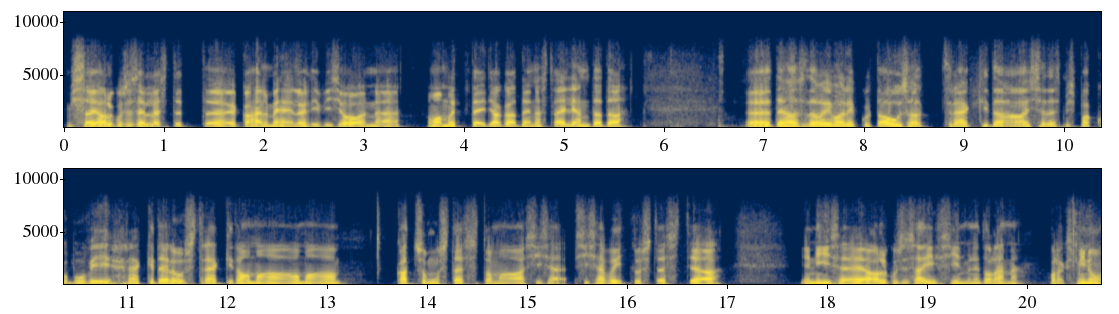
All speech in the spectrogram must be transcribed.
mis sai alguse sellest, et äh, kahel mehel oli visioon äh, oma mõtteid jagada, ennast väljendada, äh, teha seda võimalikult ausalt, rääkida asjadest, mis pakub huvi, rääkida elust, rääkida oma, oma katsumustest, oma sise, sisevõitlustest ja, ja nii see alguse sai, siin me nüüd oleme, oleks minu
